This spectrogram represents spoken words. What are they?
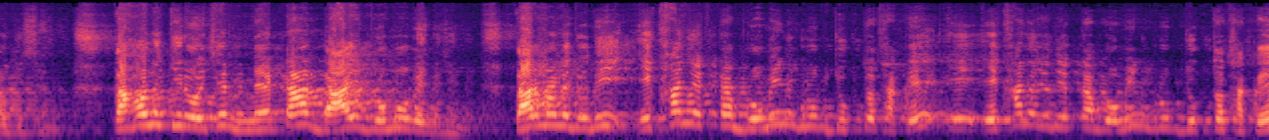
পজিশন তাহলে কি রয়েছে? মেটা ডাই ব্রোমোবেনজিন তার মানে যদি এখানে একটা ব্রোমিন গ্রুপ যুক্ত থাকে এখানে যদি একটা ব্রোমিন গ্রুপ যুক্ত থাকে,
